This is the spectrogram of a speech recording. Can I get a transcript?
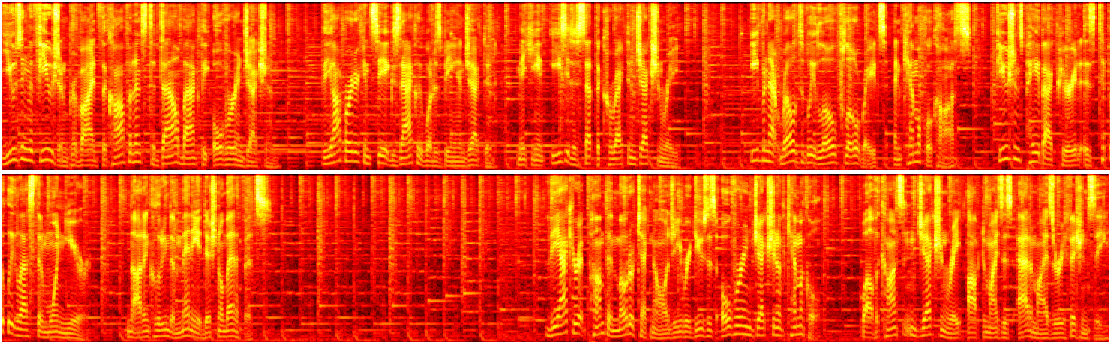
Using the Fusion provides the confidence to dial back the over-injection. The operator can see exactly what is being injected, making it easy to set the correct injection rate. Even at relatively low flow rates and chemical costs, Fusion's payback period is typically less than one year, not including the many additional benefits. The accurate pump and motor technology reduces over-injection of chemical, while the constant injection rate optimizes atomizer efficiency.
